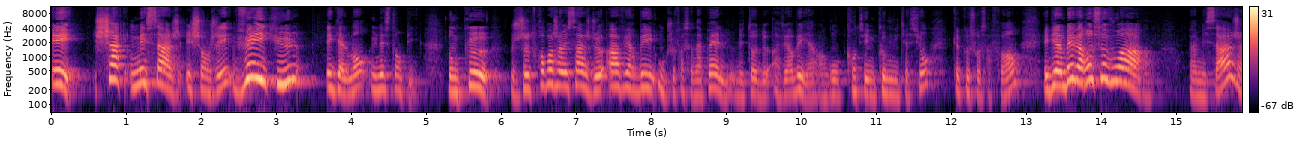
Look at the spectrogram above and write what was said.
Et chaque message échangé véhicule également une estampille. Donc que je propage un message de A vers B ou que je fasse un appel, méthode de A vers B, hein, en gros quand il y a une communication, quelle que soit sa forme, eh bien B va recevoir un message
